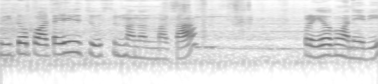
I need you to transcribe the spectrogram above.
మీతో పాటే చూస్తున్నాను అనమాట ప్రయోగం అనేది.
